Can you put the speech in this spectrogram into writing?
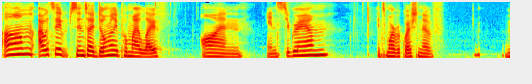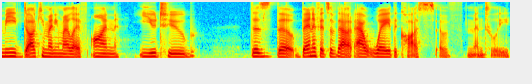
Um, I would say since I don't really put my life on Instagram, it's more of a question of me documenting my life on YouTube. Does the benefits of that outweigh the costs of mentally?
